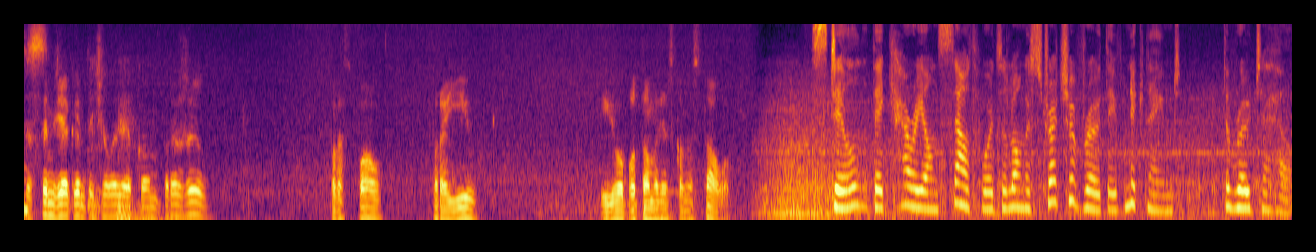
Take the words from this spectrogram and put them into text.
Це з тим, яким ти чоловіком прожив, проспав, проїв, і його потім різко не стало. Still, they carry on southwards along a stretch of road they've nicknamed the road to hell.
